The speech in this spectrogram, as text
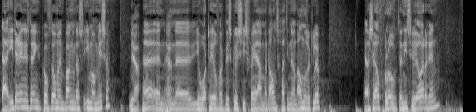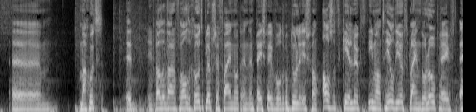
Ja, iedereen is denk ik over het algemeen bang dat ze iemand missen. ja. Hè? En, Ja. en eh, je hoort heel vaak discussies van ja, maar anders gaat hij naar een andere club. Ja, zelf geloof ik daar niet zo heel erg in. Ehm, maar goed, wat, waar vooral de grote clubs en Feyenoord en, en PSV bijvoorbeeld op doelen is van als het een keer lukt dat iemand heel de jeugdopleiding doorlopen heeft en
